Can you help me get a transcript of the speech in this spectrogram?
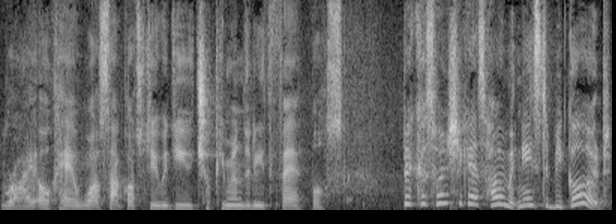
Right, okay, what's that got to do with you chucking me underneath the faith bus? Because when she gets home, it needs to be good.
